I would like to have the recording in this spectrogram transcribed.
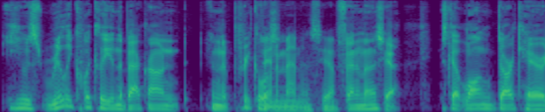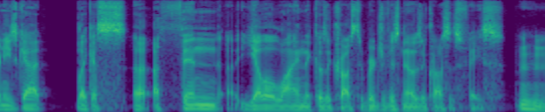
he was really quickly in the background in the prequels. Phantom Menace, yeah. Phantom Menace, yeah. He's got long dark hair and he's got like a, a thin uh, yellow line that goes across the bridge of his nose across his face. hmm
